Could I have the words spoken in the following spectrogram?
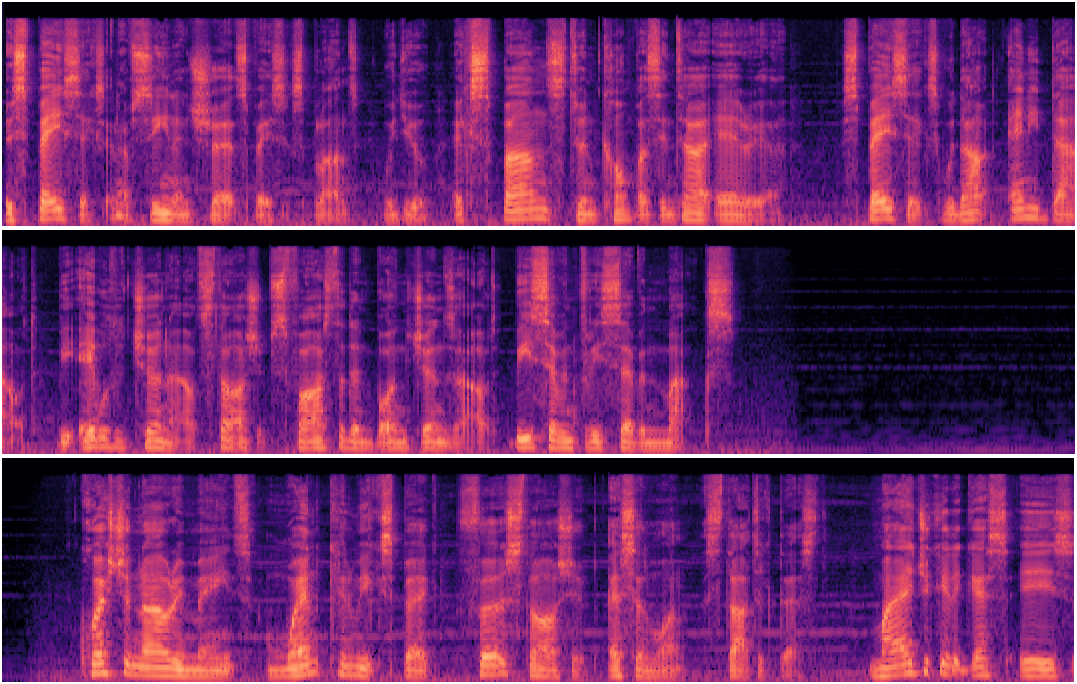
If SpaceX, and I've seen and shared SpaceX plans with you, expands to encompass entire area, SpaceX, without any doubt, be able to churn out starships faster than Boeing churns out B737 MAX. Question now remains, when can we expect first Starship SN1 static test? My educated guess is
